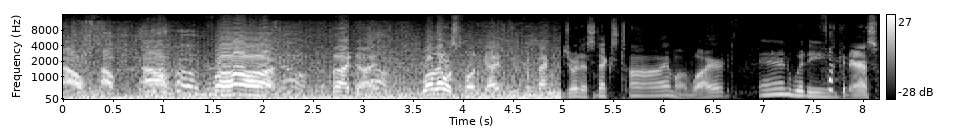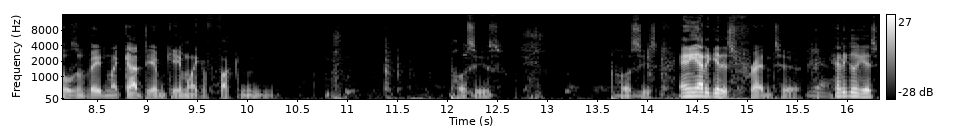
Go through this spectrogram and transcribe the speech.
Ow, ow, ow. Oh, no. Fuck! No. I died. Well, that was fun, guys. Do come back and join us next time on Wired. And witty. Fucking assholes invading my goddamn game like a fucking pussies. Pussies. And he had to get his friend too. Yeah. Had to go get his.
